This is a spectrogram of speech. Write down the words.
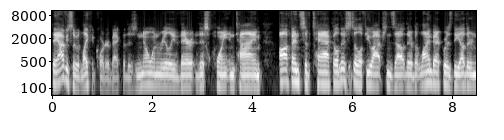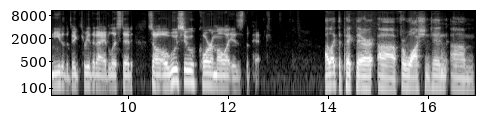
they obviously would like a quarterback, but there's no one really there at this point in time. Offensive tackle, there's still a few options out there, but linebacker was the other need of the big three that I had listed. So Owusu Koramoah is the pick. I like the pick there uh, for Washington. Um,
